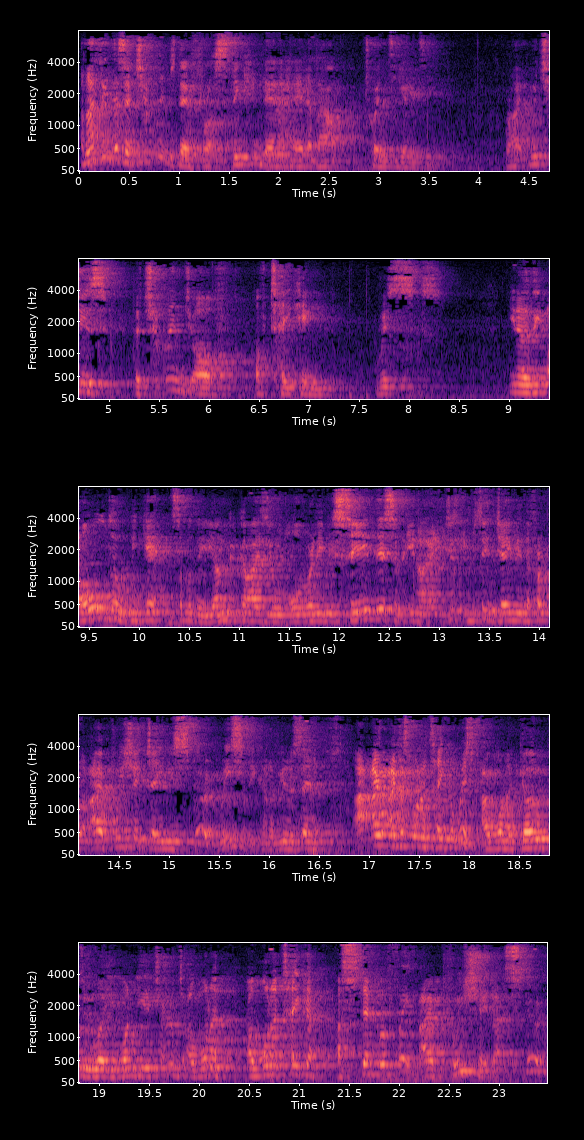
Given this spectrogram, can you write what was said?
And I think there's a challenge there for us thinking then ahead about 2018, right? Which is the challenge of, of taking risks. you know, the older we get, and some of the younger guys, you'll already be seeing this, and, you know, I just, you've seen Jamie in the front row. I appreciate Jamie's spirit recently, kind of, you know, saying, I, I just want to take a risk. I want to go do a one year challenge. I want to, I want to take a, a step of faith. I appreciate that spirit.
